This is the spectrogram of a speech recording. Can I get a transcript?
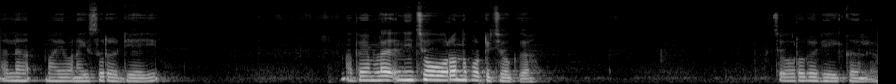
നല്ല മയോണൈസ് റെഡിയായി. അപ്പോൾ നമ്മൾ ഇനി ചോറൊന്ന് പൊട്ടിച്ച് നോക്കുക. ചോറ് റെഡി ആയിക്കണല്ലോ.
